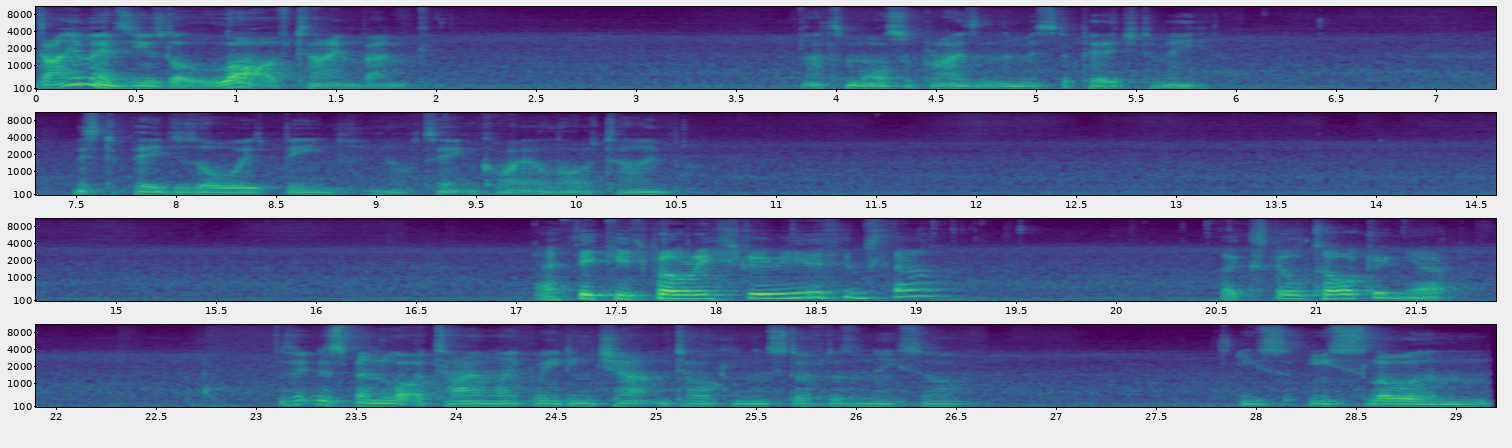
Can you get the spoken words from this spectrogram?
Diomed's used a lot of time bank. That's more surprising than Mr. Page to me. Mr. Page has always been, you know, taking quite a lot of time. I think he's probably streaming this himself. Like, still talking, yeah. I think he spend a lot of time, like, reading chat and talking and stuff, doesn't he? So he's he's slower than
